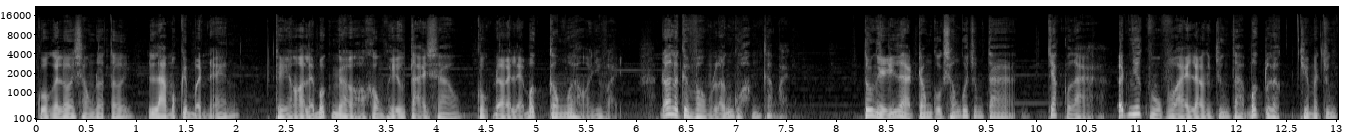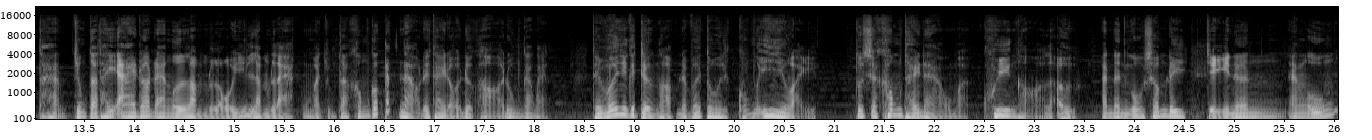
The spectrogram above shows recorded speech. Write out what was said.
của cái lối sống đó tới là một cái bệnh án thì họ lại bất ngờ họ không hiểu tại sao cuộc đời lại bất công với họ như vậy. Đó là cái vòng lẫn quẩn các bạn. Tôi nghĩ là trong cuộc sống của chúng ta chắc là ít nhất một vài lần chúng ta bất lực khi mà chúng ta chúng ta thấy ai đó đang lầm lỗi lầm lạc mà chúng ta không có cách nào để thay đổi được họ đúng không các bạn? Thì với những cái trường hợp này với tôi cũng y như vậy. Tôi sẽ không thể nào mà khuyên họ là ừ anh nên ngủ sớm đi chị nên ăn uống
